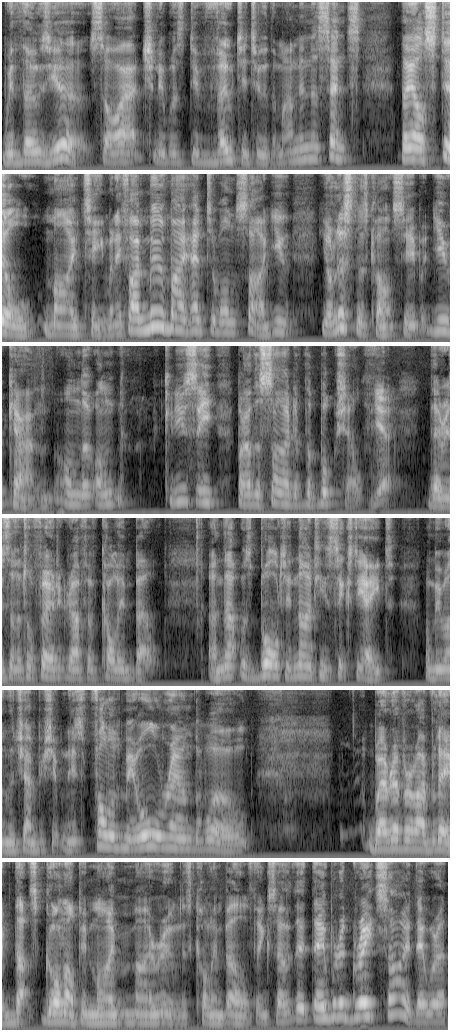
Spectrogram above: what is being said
with those years. So I actually was devoted to them. And in a sense, they are still my team. And if I move my head to one side, you your listeners can't see it, but you can. On the on can you see by the side of the bookshelf? Yeah. There is a little photograph of Colin Bell. And that was bought in 1968 when we won the championship. And he's followed me all around the world wherever I've lived, that's gone up in my my room. This Colin Bell thing. So they, they were a great side. They were a,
